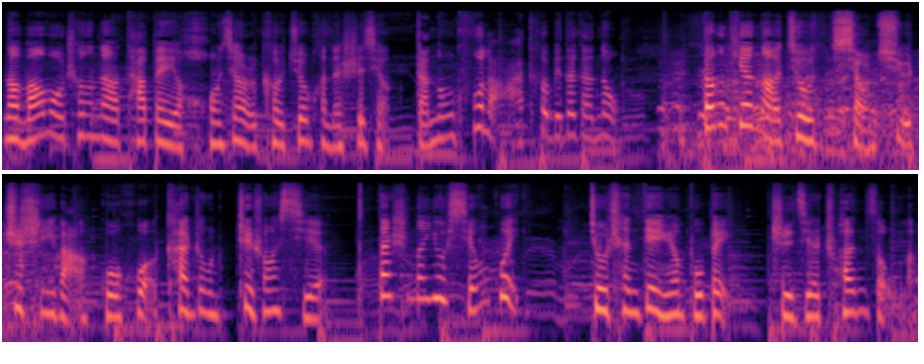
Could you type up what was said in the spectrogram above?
那王某称呢，他被鸿星尔克捐款的事情感动哭了啊，特别的感动。当天呢就想去支持一把国货，看中这双鞋，但是呢又嫌贵，就趁店员不备，直接穿走了。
